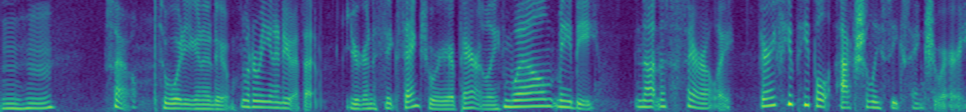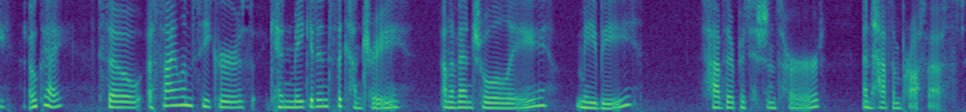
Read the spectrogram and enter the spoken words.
Mm-hmm. So, So, what are you going to do? what are we going to do with it? You're going to seek sanctuary, apparently. Well, maybe. Not necessarily. Very few people actually seek sanctuary. Okay. So, asylum seekers can make it into the country and eventually, maybe, have their petitions heard and have them processed.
